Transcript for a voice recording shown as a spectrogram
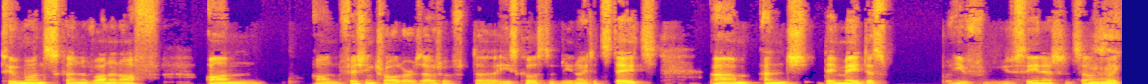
two months kind of on and off on on fishing trawlers out of the east coast of the United States, um, and they made this. You've you've seen it. It sounds mm-hmm. like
